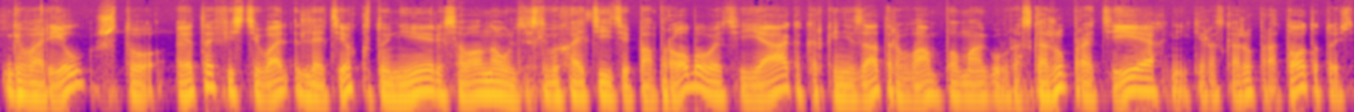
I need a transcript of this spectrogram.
говорил, что это фестиваль для тех, кто не рисовал на улице. Если вы хотите попробовать, я, как организатор, вам помогу. Расскажу про техники, расскажу про то-то. То есть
